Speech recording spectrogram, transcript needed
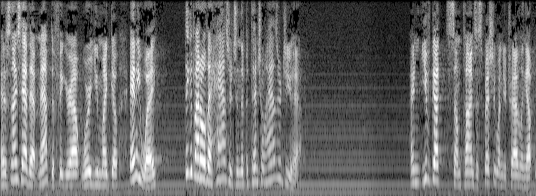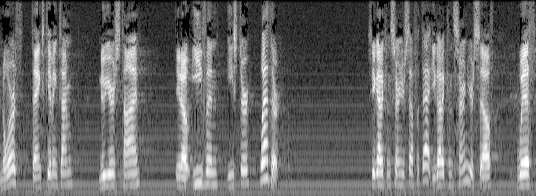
And it's nice to have that map to figure out where you might go. Anyway, Think about all the hazards and the potential hazards you have. And you've got sometimes, especially when you're traveling up north, Thanksgiving time, New Year's time, you know, even Easter weather. So you got to concern yourself with that. You got to concern yourself with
